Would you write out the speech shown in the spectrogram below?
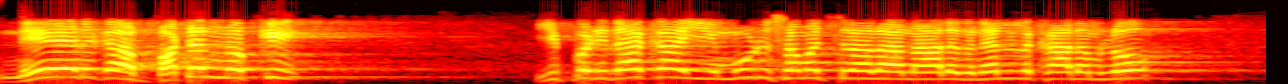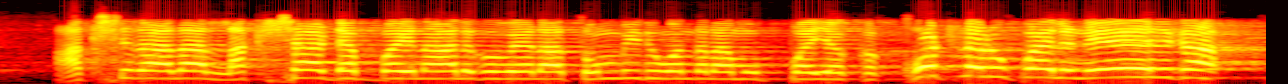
నేరుగా బటన్ నొక్కి ఇప్పటిదాకా ఈ మూడు సంవత్సరాల నాలుగు నెలల కాలంలో అక్షరాల లక్ష డెబ్బై నాలుగు వేల తొమ్మిది వందల ముప్పై ఒక్క కోట్ల రూపాయలు నేరుగా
